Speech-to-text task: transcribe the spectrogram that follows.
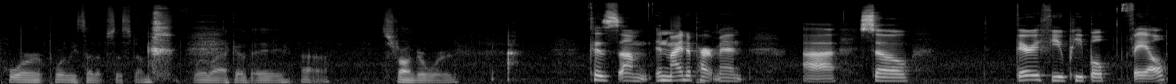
poor poorly set up system, for lack of a uh, stronger word. because um, in my department, uh, so very few people fail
